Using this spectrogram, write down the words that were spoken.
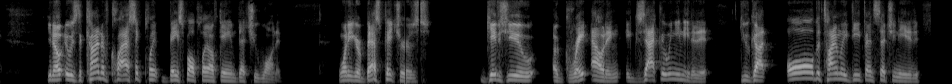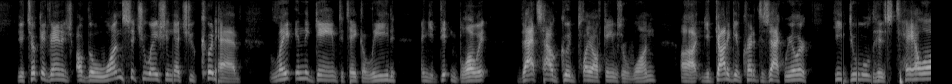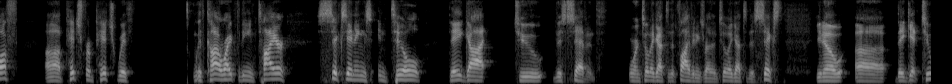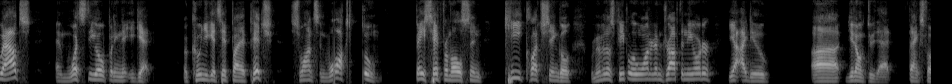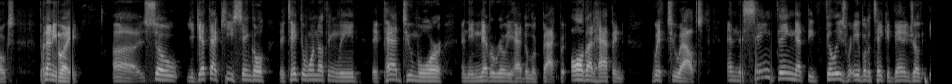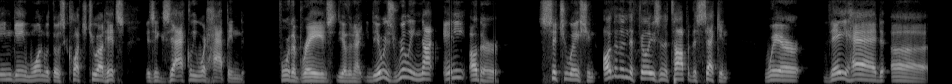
you know, it was the kind of classic play- baseball playoff game that you wanted. One of your best pitchers gives you a great outing exactly when you needed it. You got all the timely defense that you needed. You took advantage of the one situation that you could have late in the game to take a lead and you didn't blow it. That's how good playoff games are won. Uh, you got to give credit to Zack Wheeler. He dueled his tail off, uh, pitch for pitch with with Kyle Wright for the entire six innings until they got to the seventh, or until they got to the five innings rather, until they got to the sixth. You know, uh, they get two outs, and what's the opening that you get? Acuna gets hit by a pitch. Swanson walks. Boom base hit from Olson, key clutch single. Remember those people who wanted him dropped in the order? Yeah, I do. Uh, you don't do that. Thanks, folks. But anyway, uh, so you get that key single. They take the one nothing lead. They pad two more, and they never really had to look back. But all that happened with two outs. And the same thing that the Phillies were able to take advantage of in game one with those clutch two out hits is exactly what happened for the Braves the other night. There was really not any other situation other than the Phillies in the top of the second where they had uh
